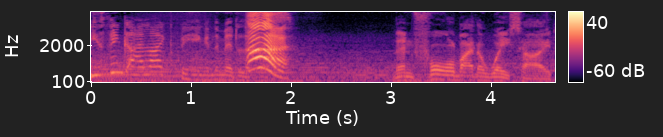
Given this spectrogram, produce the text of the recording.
You think I like being in the middle of Ah! Then fall by the wayside.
